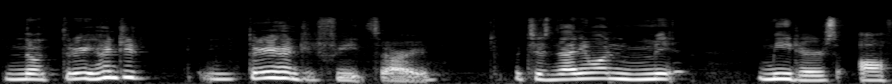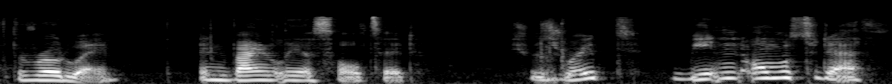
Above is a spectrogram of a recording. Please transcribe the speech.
no, 300, 300 feet, sorry, which is 91 mi- meters off the roadway, and violently assaulted. She was raped, beaten almost to death.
